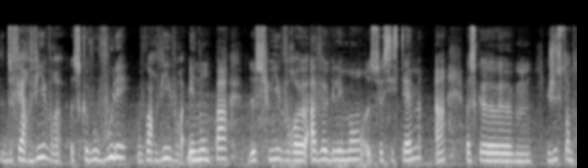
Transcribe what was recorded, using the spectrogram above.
de faire vivre ce que vous voulez voir vivre et non pas de suivre euh, aveuglément ce système. Hein, parce que, hum, juste entre,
